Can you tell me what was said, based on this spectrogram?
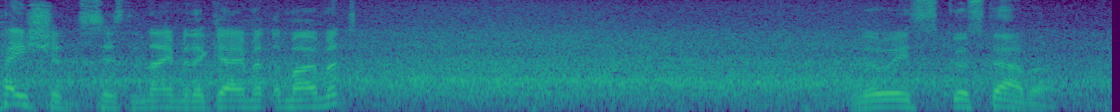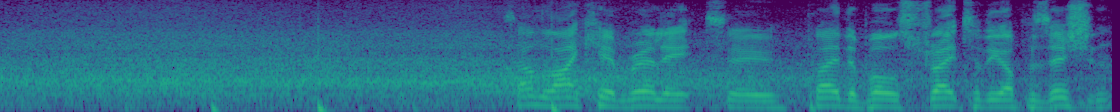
Patience is the name of the game at the moment. Luis Gustavo. It's unlike him, really, to play the ball straight to the opposition.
